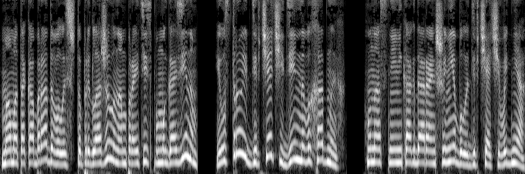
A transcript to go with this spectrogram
Мама так обрадовалась, что предложила нам пройтись по магазинам и устроить девчачий день на выходных. У нас с ней никогда раньше не было девчачьего дня.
